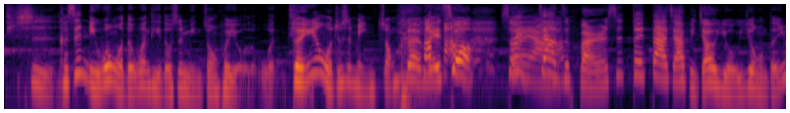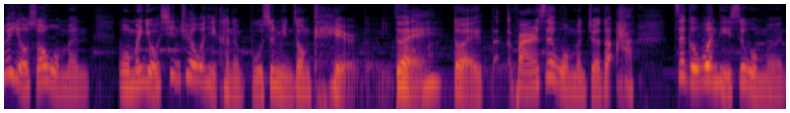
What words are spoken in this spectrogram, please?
题。是，可是你问我的问题都是民众会有的问题。对，因为我就是民众。对，没错，所以这样子反而是对大家比较有用的，因为有时候我们我们有兴趣的问题可能不是民众 care 的，你知道吗？对，反而是我们觉得啊，这个问题是我们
